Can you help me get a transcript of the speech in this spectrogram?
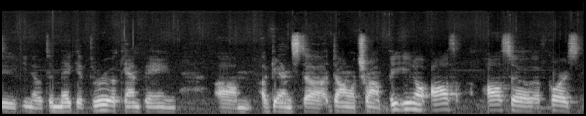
to, you know, to make it through a campaign um, against uh, Donald Trump. But, you know, also, also, of course,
